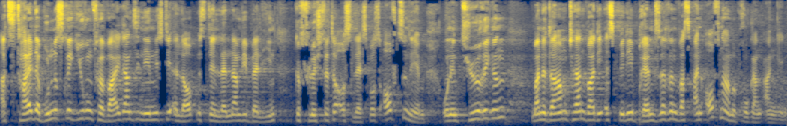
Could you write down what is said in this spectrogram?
Als Teil der Bundesregierung verweigern Sie nämlich die Erlaubnis, den Ländern wie Berlin Geflüchtete aus Lesbos aufzunehmen. Und in Thüringen meine Damen und Herren, war die SPD Bremserin, was ein Aufnahmeprogramm anging.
